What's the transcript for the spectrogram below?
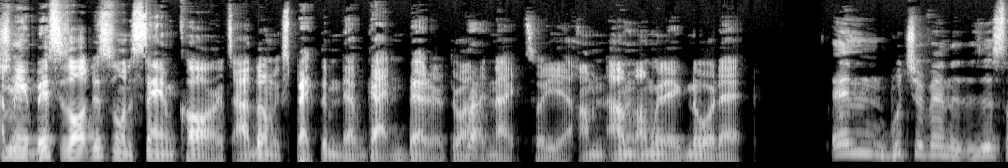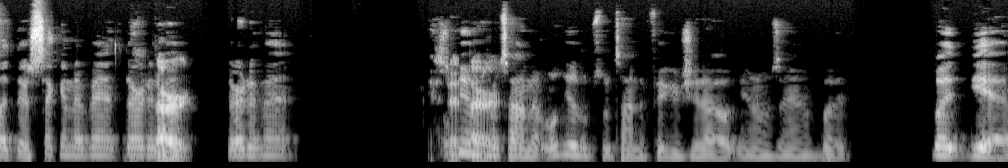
I mean, this is all this is on the same cards. I don't expect them to have gotten better throughout Right. the night. So yeah, I'm I'm Right. I'm gonna ignore that. and which event is, is this? Like their second event, third, event? Third, third event? it's We'll their give them third. some time. To, we'll give them some time to figure shit out. You know what I'm saying? But, but yeah,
